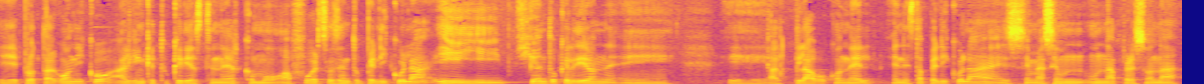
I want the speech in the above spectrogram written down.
eh, protagónico, alguien que tú querías tener como a fuerzas en tu película y siento que le dieron eh, eh, al clavo con él en esta película. Es, se me hace un, una persona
